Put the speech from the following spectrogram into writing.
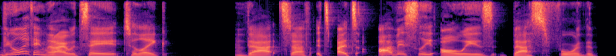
The only thing that I would say to like that stuff, it's it's obviously always best for the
